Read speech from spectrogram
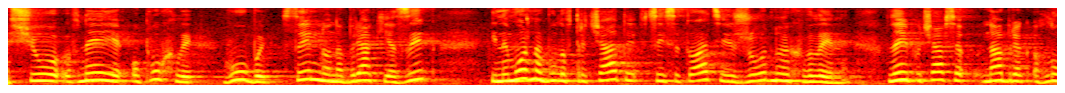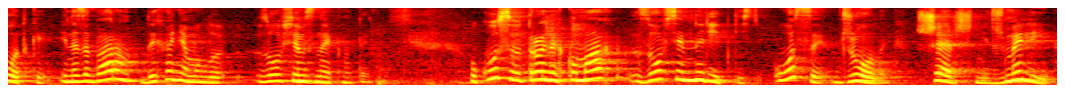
що в неї опухли губи, сильно набряк язик, і не можна було втрачати в цій ситуації жодної хвилини. В неї почався набряк глотки, і незабаром дихання могло зовсім зникнути. Укуси отруйних комах зовсім не рідкість. Оси, бджоли, шершні, джмелі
